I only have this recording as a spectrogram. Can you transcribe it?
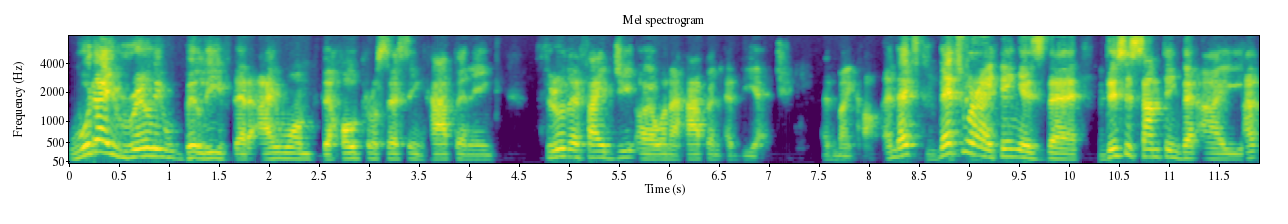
would I really believe that I want the whole processing happening through the 5G, or I want to happen at the edge? at my car and that's mm-hmm. that's where i think is that this is something that i i,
